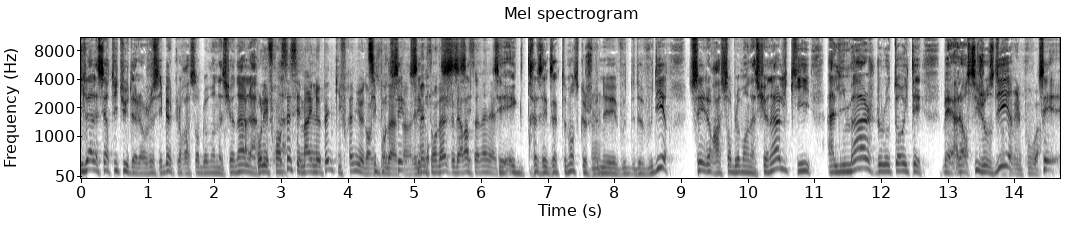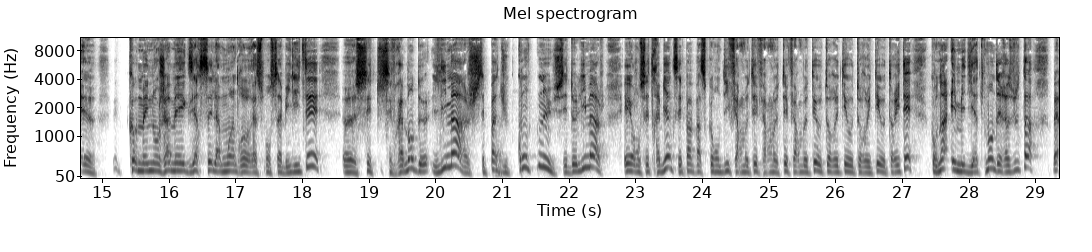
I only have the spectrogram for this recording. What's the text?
il a la certitude. Alors, je sais bien que le Rassemblement national. Pour les Français, c'est Marine Le Pen qui ferait mieux dans les sondages. Hein. Les mêmes sondages de Bernard Sananès. C'est très exactement ce que je mm. venais de vous dire. C'est le Rassemblement national qui a l'image de l'autorité. Mais alors, si j'ose dire, c'est euh, comme ils n'ont jamais exercé la moindre responsabilité, euh, c'est vraiment de l'image. C'est pas mm. du contenu, c'est de l'image. Et on sait très bien que c'est pas parce qu'on dit fermeté, fermeté, fermeté, autorité, autorité, autorité qu'on a immédiatement des résultats. Mais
